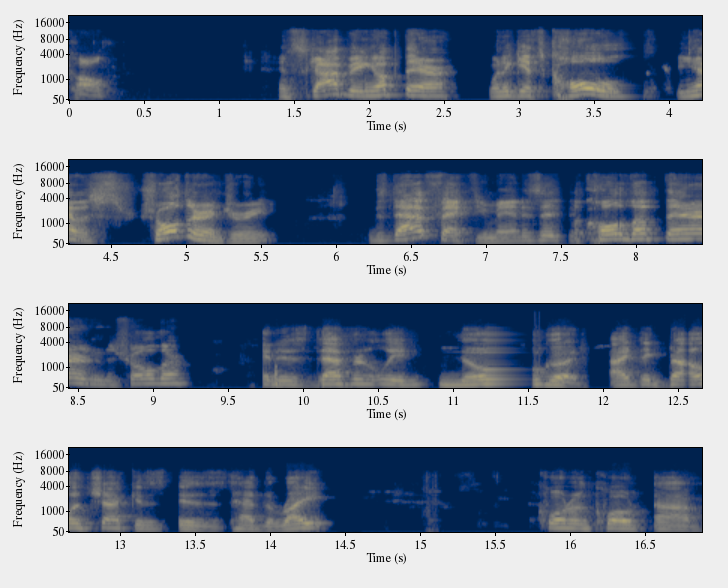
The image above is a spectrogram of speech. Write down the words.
call. And Scott being up there when it gets cold and you have a shoulder injury, does that affect you, man? Is it cold up there in the shoulder? It is definitely no good. I think Belichick is is had the right quote unquote um,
